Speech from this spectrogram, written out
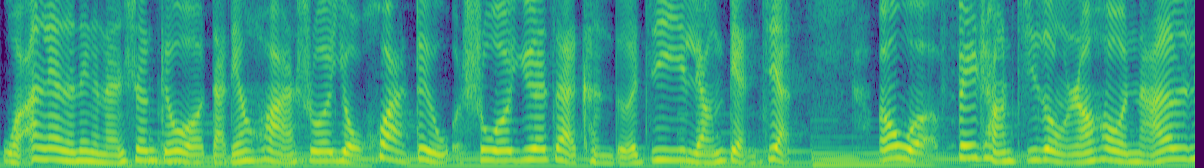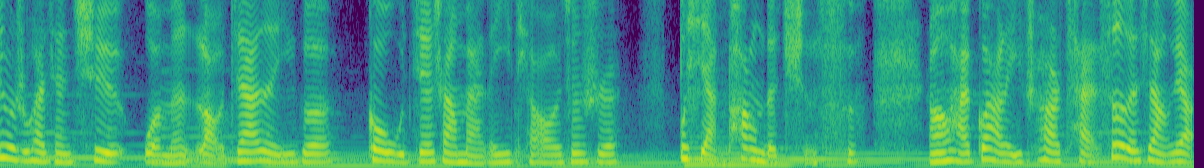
我暗恋的那个男生给我打电话说有话对我说，约在肯德基两点见。然后我非常激动，然后我拿了六十块钱去我们老家的一个购物街上买了一条就是不显胖的裙子，然后还挂了一串彩色的项链，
